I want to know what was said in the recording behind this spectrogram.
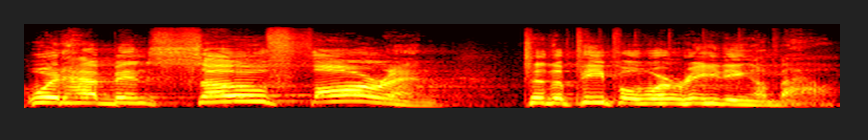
would have been so foreign to the people we're reading about.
